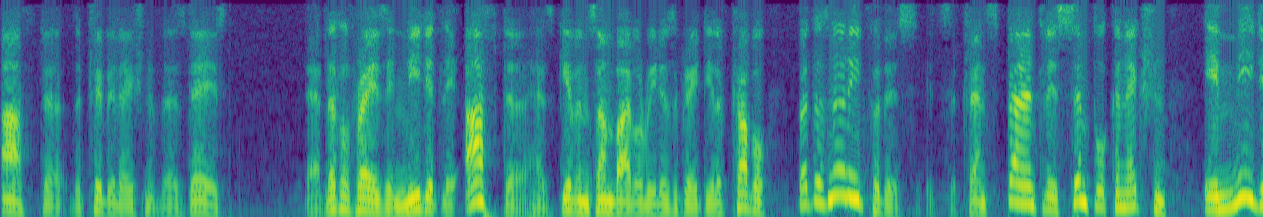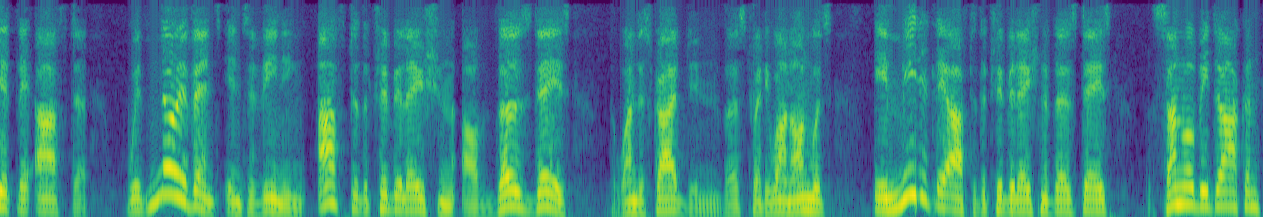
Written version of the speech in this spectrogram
after the tribulation of those days. That little phrase, immediately after, has given some Bible readers a great deal of trouble, but there's no need for this. It's a transparently simple connection immediately after, with no event intervening after the tribulation of those days, the one described in verse 21 onwards, Immediately after the tribulation of those days, the sun will be darkened,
